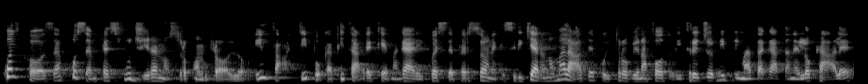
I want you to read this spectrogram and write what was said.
qualcosa può sempre sfuggire al nostro controllo. Infatti può capitare che magari queste persone che si dichiarano malate poi trovi una foto di tre giorni prima taggata nel locale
